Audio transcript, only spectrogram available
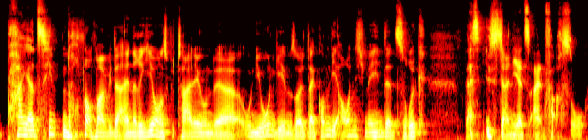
ein paar Jahrzehnten doch nochmal wieder eine Regierungsbeteiligung der Union geben sollte, da kommen die auch nicht mehr hinter zurück. Das ist dann jetzt einfach so.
